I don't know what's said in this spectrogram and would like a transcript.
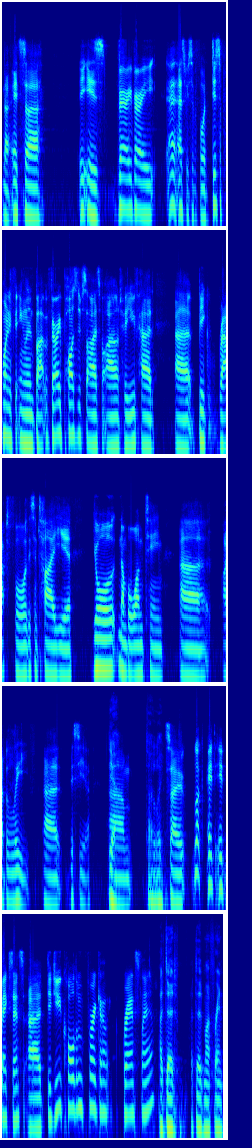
no, it's uh, it is very, very, as we said before, disappointing for England, but very positive sides for Ireland, who you've had uh, big raps for this entire year. Your number one team, uh, I believe, uh, this year. Yeah. Um, Totally. so look, it, it makes sense. Uh, did you call them for a grand slam? I did. I did, my friend.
